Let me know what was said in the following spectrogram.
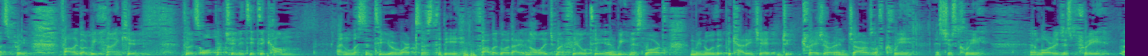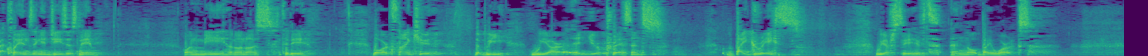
Let's pray. Father God, we thank you for this opportunity to come and listen to your word to us today. Father God, I acknowledge my frailty and weakness, Lord, and we know that we carry je- treasure in jars of clay. It's just clay. And Lord, I just pray a cleansing in Jesus' name on me and on us today. Lord, thank you that we, we are in your presence by grace. We are saved and not by works.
